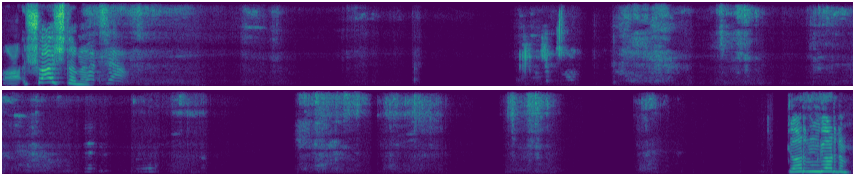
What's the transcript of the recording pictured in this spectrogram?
Aa, Şu açtı mı? Gördüm gördüm.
